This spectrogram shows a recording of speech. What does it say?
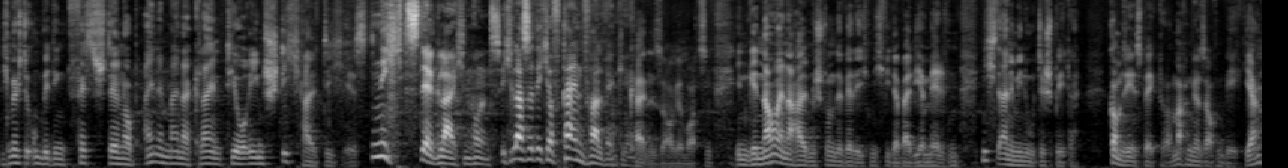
Ich möchte unbedingt feststellen, ob eine meiner kleinen Theorien stichhaltig ist. Nichts dergleichen, Holmes. Ich lasse dich auf keinen Fall weggehen. Keine Sorge, Watson. In genau einer halben Stunde werde ich mich wieder bei dir melden. Nicht eine Minute später. Kommen Sie, Inspektor, machen wir uns auf den Weg, ja?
